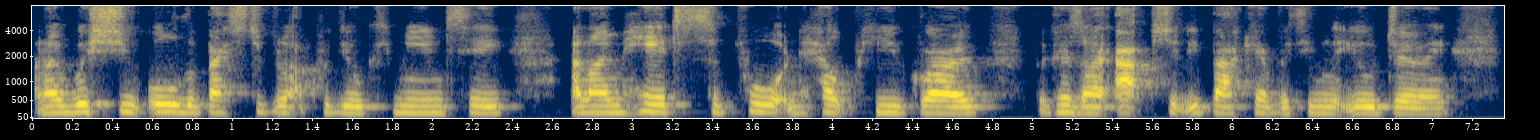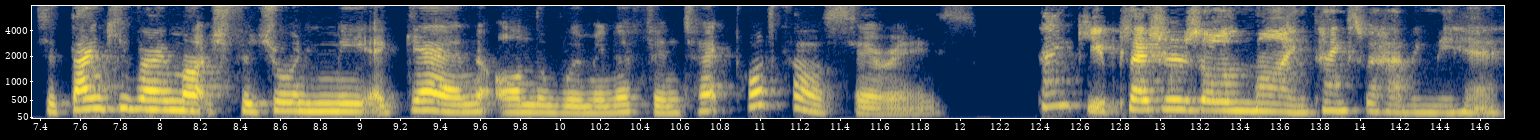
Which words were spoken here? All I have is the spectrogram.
And I wish you all the best of luck with your community. And I'm here to support and help you grow because I absolutely back everything that you're doing. So thank you very much for joining me again on the Women of FinTech podcast series. Thank you. Pleasure is all mine. Thanks for having me here.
